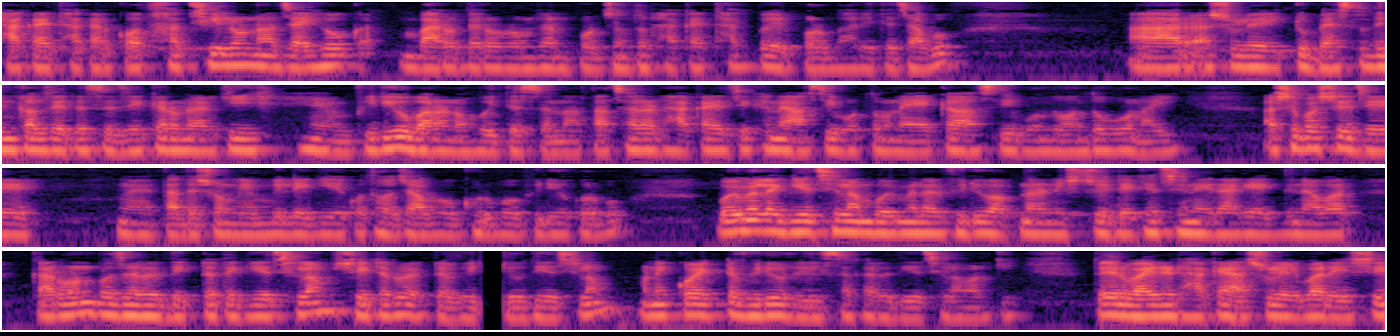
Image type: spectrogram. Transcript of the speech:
ঢাকায় থাকার কথা ছিল না। যাই হোক, বারো তেরো রমজান পর্যন্ত ঢাকায় থাকব, এরপর বাড়িতে যাব। আর আসলে একটু ব্যস্ত দিনকাল যেতেছে যে কারণে আর কি ভিডিও বানানো হইতেছে না। তাছাড়া ঢাকায় যেখানে আসি, বর্তমানে একা আসি বন্ধু বান্ধবও নাই। আশেপাশে যে তাদের সঙ্গে মিলে গিয়ে কোথাও যাব, ঘুরবো, ভিডিও করব বইমেলা গিয়েছিলাম, বইমেলার ভিডিও আপনারা নিশ্চয়ই দেখেছেন, এর আগে একদিন আবার কারণ বাজারের দিকটাতে গিয়েছিলাম, সেটারও একটা ভিডিও দিয়েছিলাম মানে কয়েকটা ভিডিও রিলস আকারে দিয়েছিলাম আর কি। তো এর বাইরে ঢাকায় আসলে এবার এসে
